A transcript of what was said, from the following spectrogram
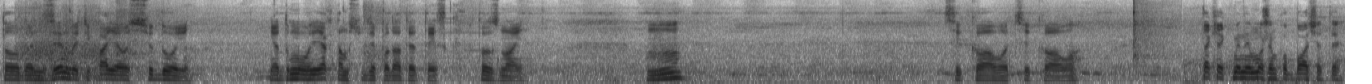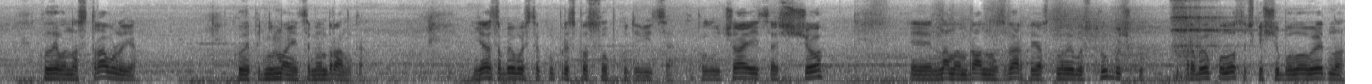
то бензин витікає ось сюди. Я думав, як там сюди подати тиск, хто знає. Цікаво, цікаво. Так як ми не можемо побачити, коли воно стравлює, коли піднімається мембранка. Я зробив ось таку приспособку, дивіться. Получається, що е, на мембрану зверху я встановив ось трубочку і пробив полосочки, щоб було видно,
